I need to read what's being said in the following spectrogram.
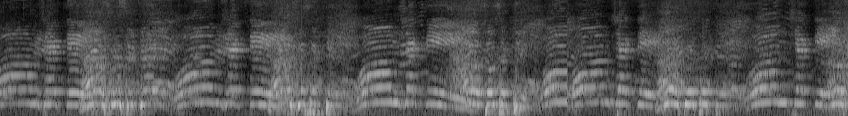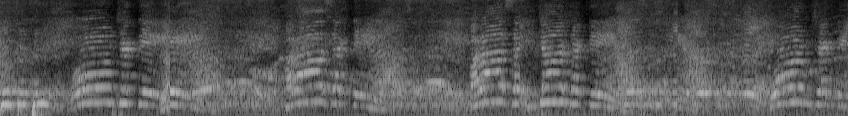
ஓம் சக்தி. சிவசக்தி. ஓம் சக்தி. சிவசக்தி. ஓம் சக்தி. சிவசக்தி. ஓம் ஓம் சக்தி. சிவசக்தி. ஓம் சக்தி. சிவசக்தி. पराशक्ति। पराशक्ति इच्छा शक्ति ओम शक्ति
